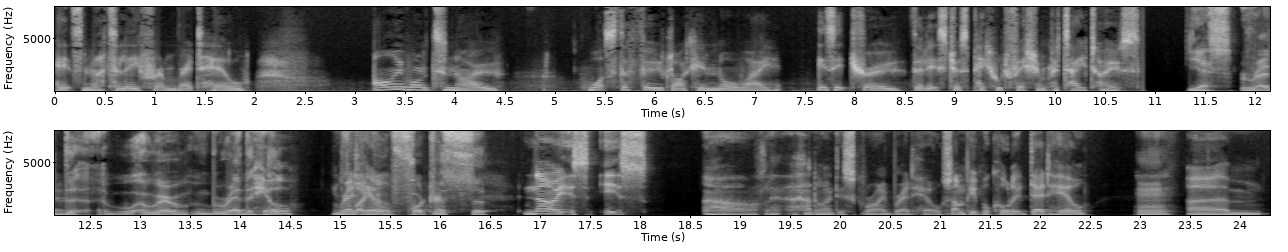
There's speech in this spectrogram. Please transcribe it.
It's Natalie from Red Hill. I want to know what's the food like in Norway? Is it true that it's just pickled fish and potatoes? Yes, Red, uh, where Red Hill? It's Red like Hill. a fortress. Uh, No, it's it's. Oh, how do I describe Red Hill? Some people call it Dead Hill, um,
